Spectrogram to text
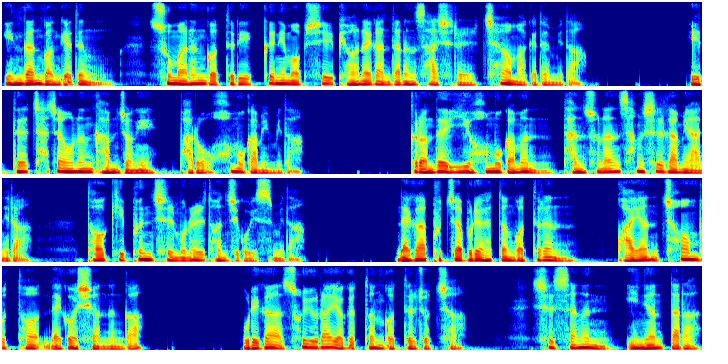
인간관계 등 수많은 것들이 끊임없이 변해간다는 사실을 체험하게 됩니다. 이때 찾아오는 감정이 바로 허무감입니다. 그런데 이 허무감은 단순한 상실감이 아니라 더 깊은 질문을 던지고 있습니다. 내가 붙잡으려 했던 것들은 과연 처음부터 내 것이었는가? 우리가 소유라 여겼던 것들조차 실상은 인연 따라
